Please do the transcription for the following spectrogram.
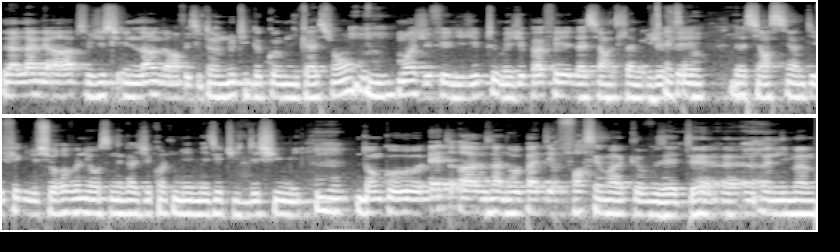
la langue arabe, c'est juste une langue, en fait, c'est un outil de communication. Mhm. Moi, j'ai fait l'Égypte, mais j'ai pas fait la science islamique. Fait Excellent. La science scientifique. Je suis revenu au Sénégal, j'ai continué mes études de chimie. Mhm. Donc, euh, être ne veut pas dire forcément que vous êtes euh, un, un imam.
